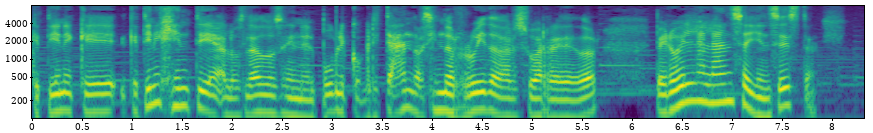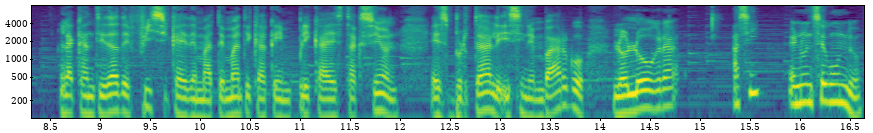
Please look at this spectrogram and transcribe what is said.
que tiene que, que tiene gente a los lados en el público gritando, haciendo ruido a su alrededor, pero él la lanza y encesta. La cantidad de física y de matemática que implica esta acción es brutal y sin embargo lo logra así, en un segundo,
